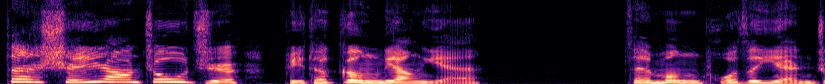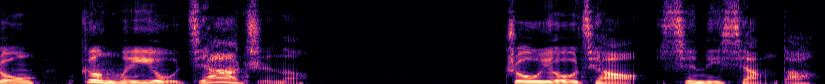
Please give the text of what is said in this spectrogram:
但谁让周芷比她更亮眼，在孟婆子眼中更为有价值呢？周有巧心里想到，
